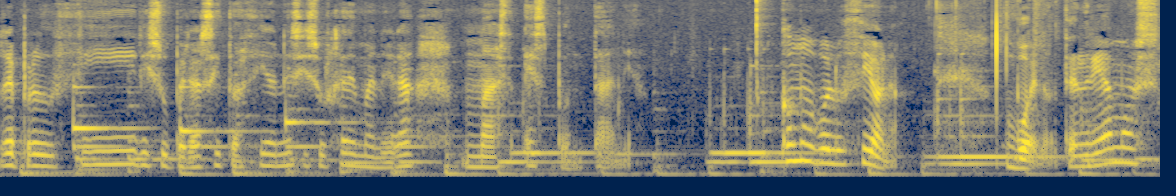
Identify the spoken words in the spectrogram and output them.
reproducir y superar situaciones y surge de manera más espontánea. ¿Cómo evoluciona? Bueno, tendríamos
